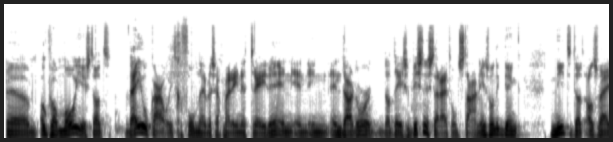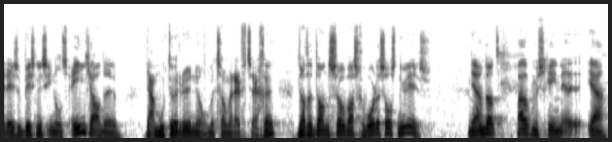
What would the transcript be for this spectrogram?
ehm, ook wel mooi is dat wij elkaar ooit gevonden hebben, zeg maar, in het treden. En, en, en, en daardoor dat deze business daaruit ontstaan is. Want ik denk niet dat als wij deze business in ons eentje hadden ja, moeten runnen, om het zo maar even te zeggen, dat het dan zo was geworden zoals het nu is. ja. Omdat, Maar ook misschien, eh, ja.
